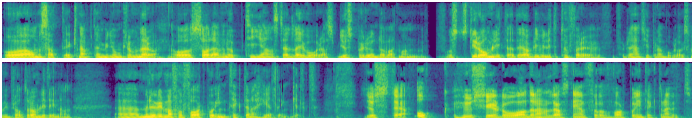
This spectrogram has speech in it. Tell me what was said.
och omsatte knappt en miljon kronor. Då. Och sade även upp tio anställda i våras, just på grund av att man får styra om lite. Det har blivit lite tuffare för den här typen av bolag som vi pratade om lite innan. Eh, men nu vill man få fart på intäkterna helt enkelt. Just det. Och hur ser då den här lösningen för att få fart på intäkterna ut?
